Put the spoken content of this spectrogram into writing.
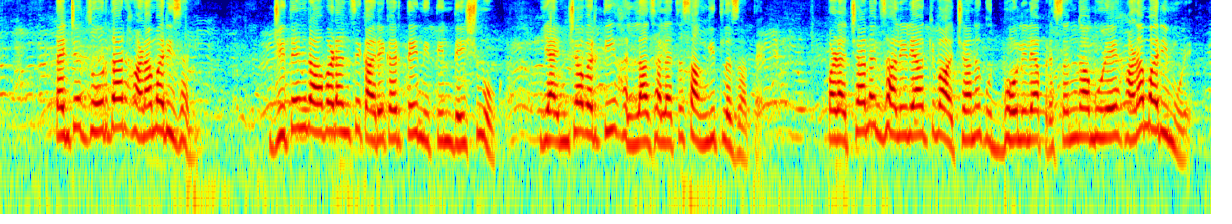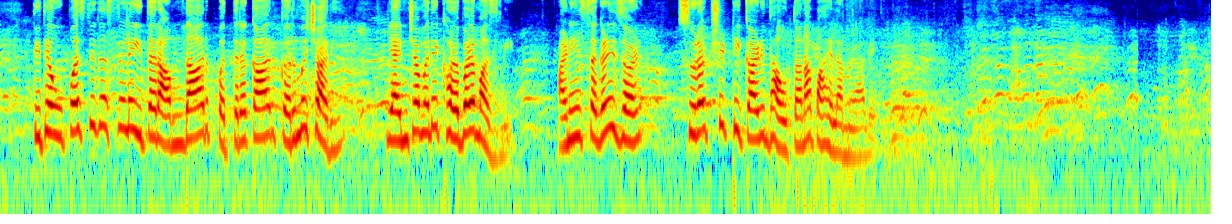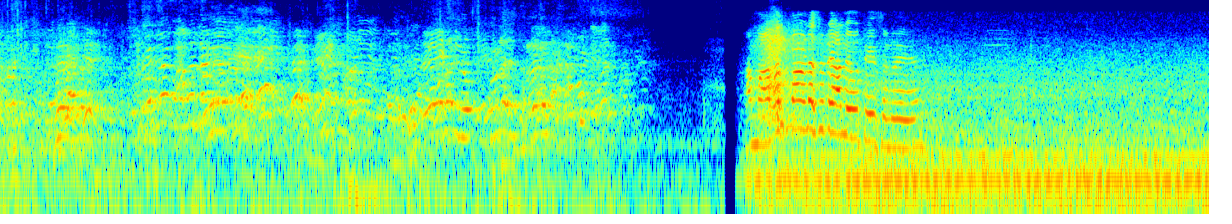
त्यांच्यात जोरदार हाणामारी झाली. जितेंद्र आव्हाडांचे कार्यकर्ते नितीन देशमुख यांच्यावरती हल्ला झाल्याचं सांगितलं जात आहे पण अचानक झालेल्या किंवा अचानक उद्भवलेल्या प्रसंगामुळे हाणामारीमुळे तिथे उपस्थित असलेले इतर आमदार पत्रकार कर्मचारी यांच्यामध्ये खळबळ माजली आणि हे सगळेजण सुरक्षित ठिकाणी धावताना पाहायला मिळाले. आले होते सगळे.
